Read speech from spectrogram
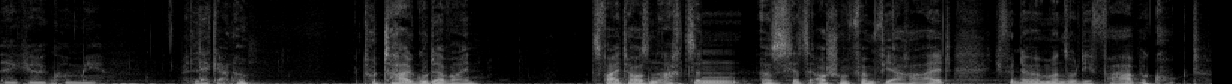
Lecker Kombi. Lecker, ne? Total guter Wein. 2018, also ist jetzt auch schon fünf Jahre alt. Ich finde, wenn man so die Farbe guckt,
